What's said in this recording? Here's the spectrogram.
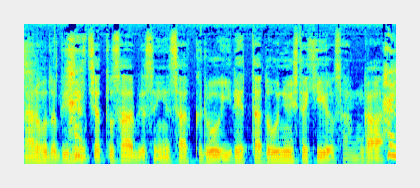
なるほど。ビジネスチャットサービス、インサークルを入れた、導入した企業さんが、はい、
